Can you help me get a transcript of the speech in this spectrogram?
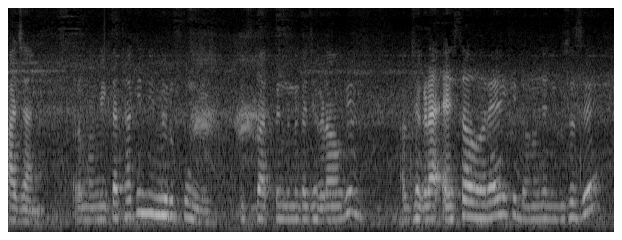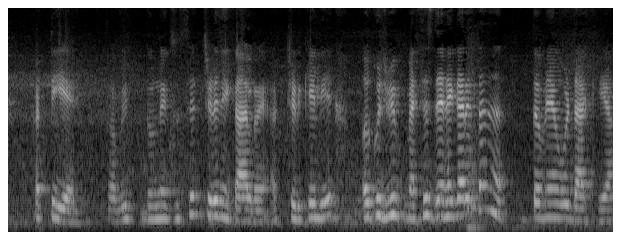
आ जाना। और मम्मी का था कि, नहीं, मैं रुकूँगी। इस बात पर दोनों का झगड़ा हो गया। अब झगड़ा ऐसा हो रहा है कि दोनों जन एक दूसरे से कट्टी है। तो अभी दोनों एक दूसरे से चिड़ निकाल रहे हैं। और चिड़ के लिए और कुछ भी मैसेज देने का रहता ना तो मैं वो डाक किया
